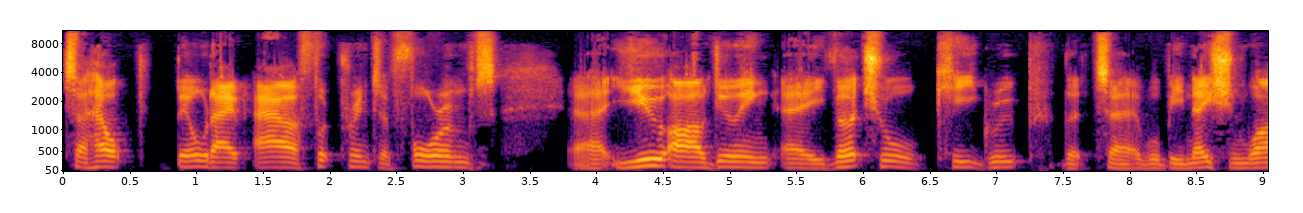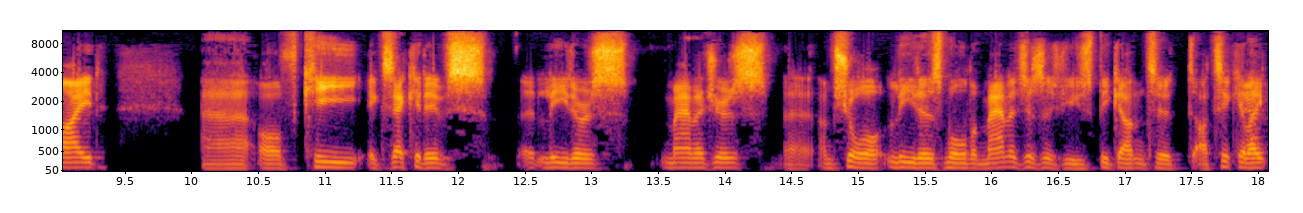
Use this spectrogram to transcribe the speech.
to help build out our footprint of forums. Uh, you are doing a virtual key group that uh, will be nationwide uh, of key executives, uh, leaders, managers. Uh, I'm sure leaders more than managers, as you've begun to articulate.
